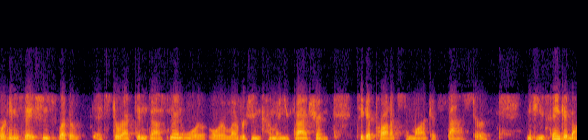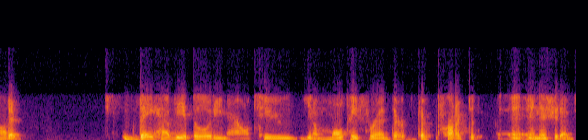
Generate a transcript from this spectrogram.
organizations, whether it's direct investment or, or leveraging co-manufacturing to get products to market faster. And if you think about it, they have the ability now to, you know, multi-thread their, their product initiatives,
